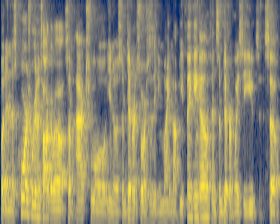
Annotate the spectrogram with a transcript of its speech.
But in this course, we're going to talk about some actual, you know, some different sources that you might not be thinking of and some different ways to use it. So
